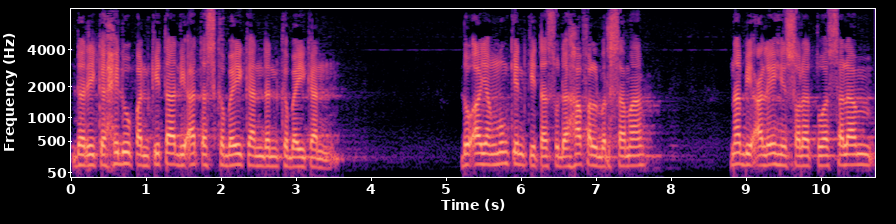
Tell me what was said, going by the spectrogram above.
dari kehidupan kita di atas kebaikan dan kebaikan. Doa yang mungkin kita sudah hafal bersama Nabi alaihi salatu wassalam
